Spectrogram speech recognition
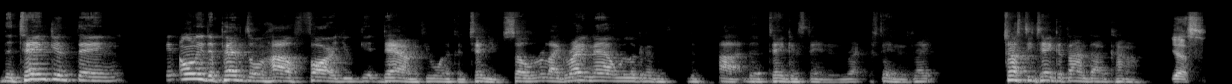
the tanking thing, it only depends on how far you get down if you want to continue. So like right now, we're looking at the the, uh, the tanking standing, right? Standings, right? TrustyTankathon.com. Yes.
